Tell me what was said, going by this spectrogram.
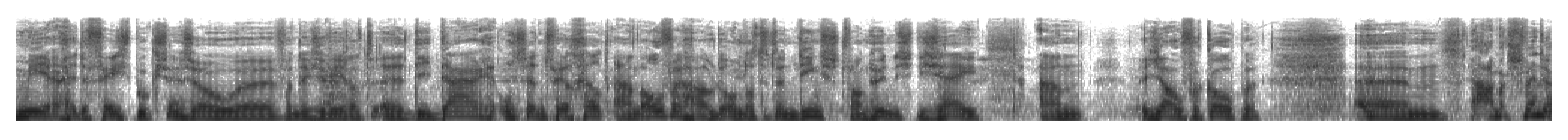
meer, de Facebooks en zo eh, van deze wereld, eh, die daar ontzettend veel geld aan overhouden. Omdat het een dienst van hun is die zij aan jou verkopen. Ehm, Ja, maar Svendel,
